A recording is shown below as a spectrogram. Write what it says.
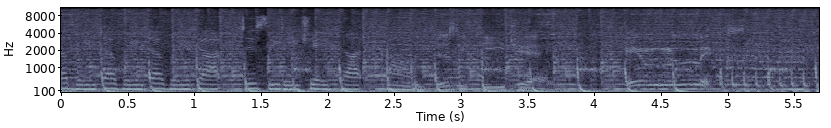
www.dizzydj.com. Dizzy DJ. In the mix.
